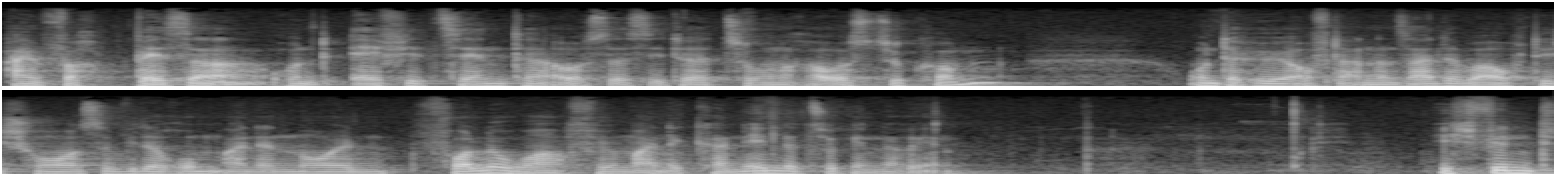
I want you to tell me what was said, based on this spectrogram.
einfach besser und effizienter aus der Situation rauszukommen und erhöhe auf der anderen Seite aber auch die Chance, wiederum einen neuen Follower für meine Kanäle zu generieren. Ich finde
